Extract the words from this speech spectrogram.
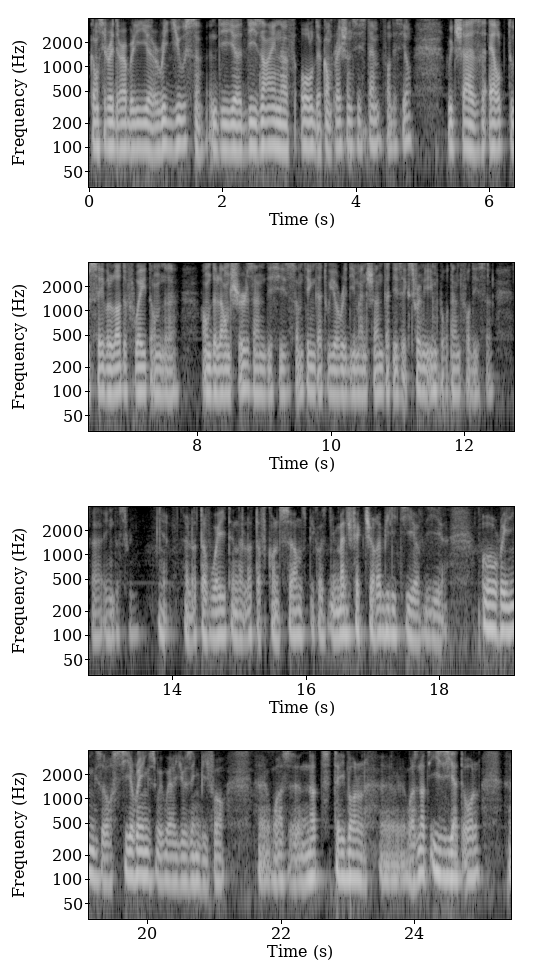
considerably uh, reduce the uh, design of all the compression system for the seal, which has helped to save a lot of weight on the on the launchers. And this is something that we already mentioned that is extremely important for this uh, uh industry. Yeah, a lot of weight and a lot of concerns because the manufacturability of the uh, O-rings or C-rings we were using before uh, was uh, not stable, uh, was not easy at all, uh,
